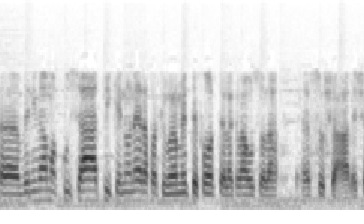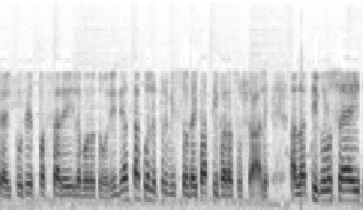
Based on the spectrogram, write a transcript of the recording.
eh, venivamo accusati che non era particolarmente forte la clausola eh, sociale, cioè il poter passare i lavoratori. In realtà quello è previsto dai patti parasociali. All'articolo 6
